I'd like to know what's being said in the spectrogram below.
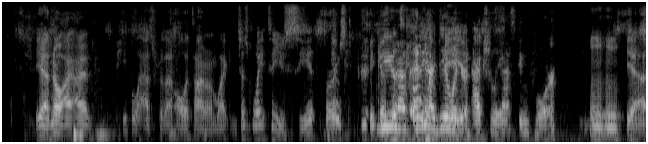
yeah. No, I, I people ask for that all the time. I'm like, just wait till you see it first. Because Do you have any kinda idea what you're actually asking for? hmm Yeah,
